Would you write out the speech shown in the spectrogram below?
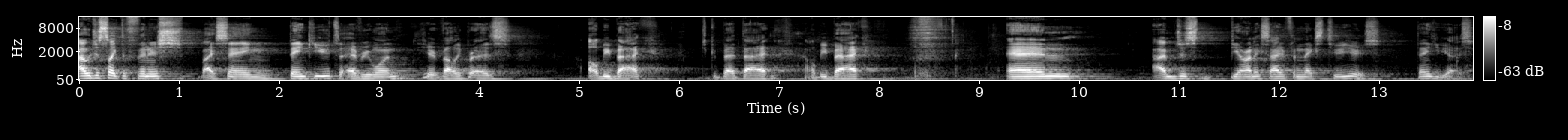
I would just like to finish by saying thank you to everyone here at Valley Pres. I'll be back. You can bet that. I'll be back. And I'm just beyond excited for the next two years. Thank you guys.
